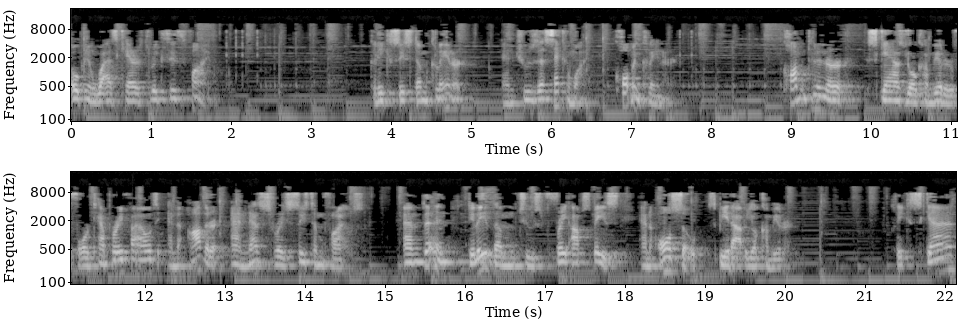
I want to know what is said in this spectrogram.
open Wise Care 365. Click System Cleaner and choose the second one, Common Cleaner. Common Cleaner scans your computer for temporary files and other unnecessary system files and then delete them to free up space and also speed up your computer. Click Scan,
